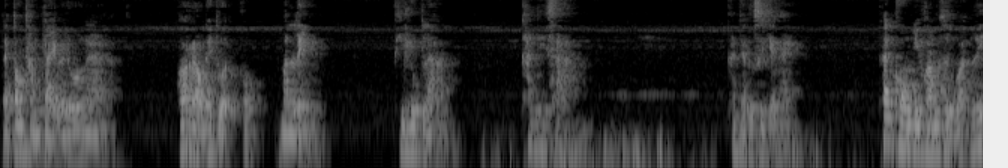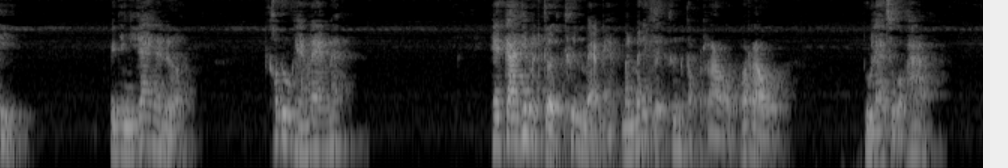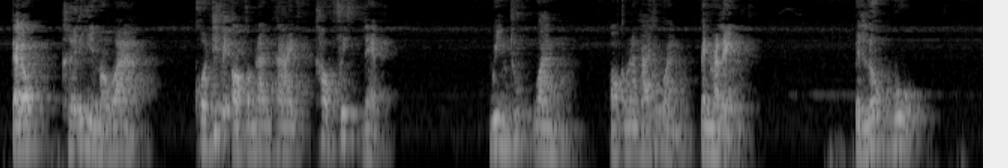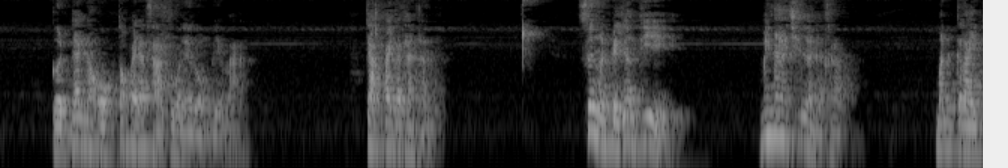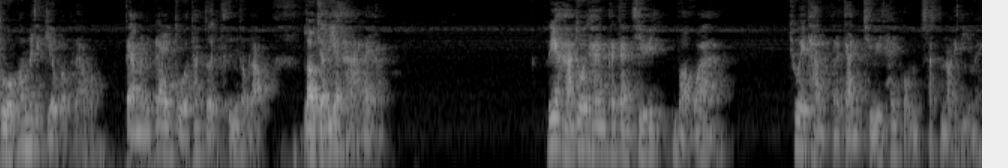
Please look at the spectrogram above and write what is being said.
และต้องทำใจไว้ล่วงหน้า เพราะเราได้ตรวจพบมะเร็ง ที่ลุกลาม ขั้นที่สามท่านจะรู้สึกยังไง ท่านคงมีความรู้สึกว่า เฮ้ย เป็นอย่างนี้ได้เลยเหรอเขาดูแข็งแรงนะ เหตุการณ์ที่มันเกิดขึ้นแบบนี้มันไม่ได้เกิดขึ้นกับเรา เพราะเรา ดูแลสุขภาพ แต่เราเคยได้ยินมาว่า คนที่ไปออกกำลังกายเข้าฟิตเนสวิ่งทุกวันออกกำลังกายทุกวันเป็นมะเร็ง เป็นโรควูบเกิดแน่นหน้าอกต้องไปรักษาตัวในโรงพยาบาลจากไปกระทันหัน ซึ่งมันเป็นเรื่องที่ไม่น่าเชื่อนะครับ มันไกลตัวเพราะไม่ได้เกี่ยวกับเรา แต่มันใกล้ตัวถ้าเกิดขึ้นกับเรา เราจะเรียกหาอะไรครับ เรียกหาตัวแทนประกันชีวิตบอกว่าช่วยทำประกันชีวิตให้ผมสักหน่อยดีไหม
